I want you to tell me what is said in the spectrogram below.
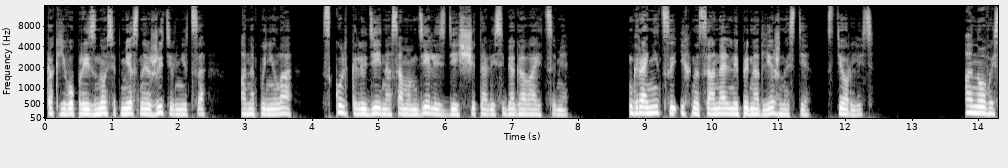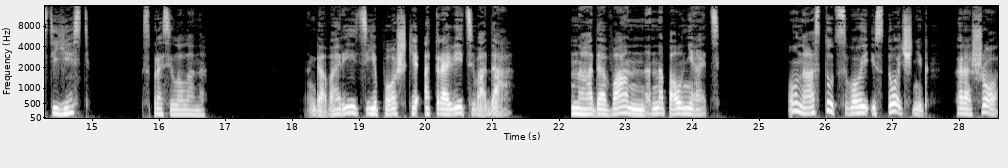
как его произносит местная жительница, она поняла, сколько людей на самом деле здесь считали себя гавайцами. Границы их национальной принадлежности стерлись. «А новости есть?» — спросила Лана. «Говорить епошке отравить вода. Надо ванна наполнять. У нас тут свой источник, хорошо.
